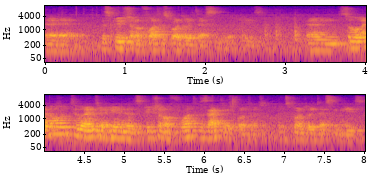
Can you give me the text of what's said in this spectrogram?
uh, description of what exploratory testing is. And so I don't want to enter here in the description of what exactly exploratory, testing is,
